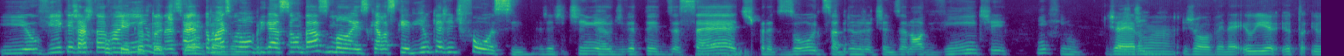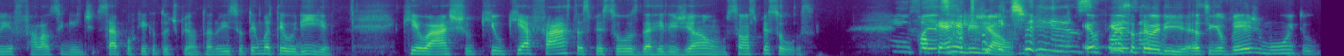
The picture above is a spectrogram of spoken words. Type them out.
e eu via que a gente estava indo nessa época mais uma obrigação das mães, que elas queriam que a gente fosse. A gente tinha, eu devia ter 17 para 18, Sabrina já tinha 19, 20, enfim. Já era uma jovem, né? Eu ia, eu, eu ia falar o seguinte: sabe por que, que eu estou te perguntando isso? Eu tenho uma teoria que eu acho que o que afasta as pessoas da religião são as pessoas. Sim, Qualquer religião. Isso, eu tenho essa teoria. Assim, eu vejo muito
